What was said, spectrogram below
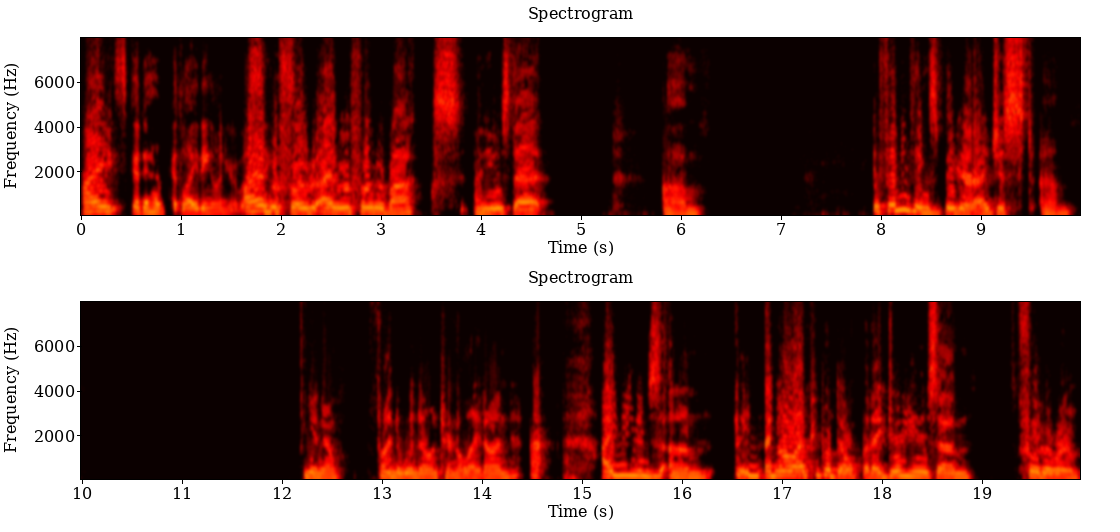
I it's good to have good lighting on your I have a photo. I have a photo box. I use that. Um, if anything's bigger, I just um, you know, find a window and turn a light on. I, I use um, I know a lot of people don't, but I do use um, Photoroom,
